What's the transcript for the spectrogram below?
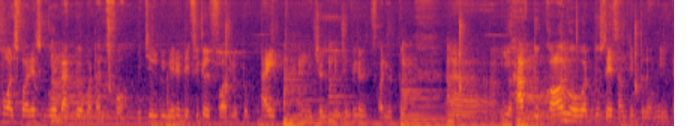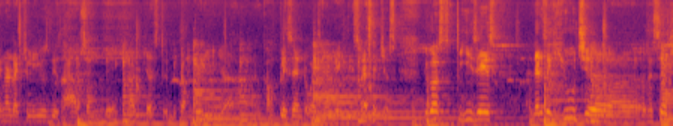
calls for is go back to a button phone which will be very difficult for you to type and which will be difficult for you to uh, you have to call over to say something to them. You cannot actually use these apps and they cannot just become very uh, complacent while conveying these messages. Because he says there is a huge uh, research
